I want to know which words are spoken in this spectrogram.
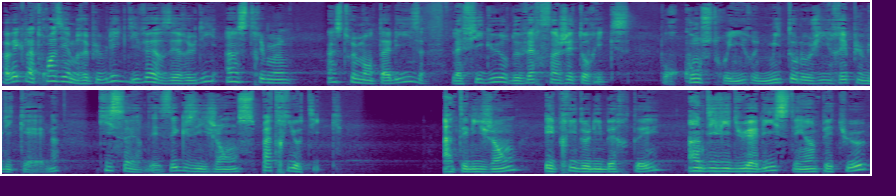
Avec la Troisième République, divers érudits instrumentent instrumentalise la figure de Vercingétorix pour construire une mythologie républicaine qui sert des exigences patriotiques. Intelligent, épris de liberté, individualiste et impétueux,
